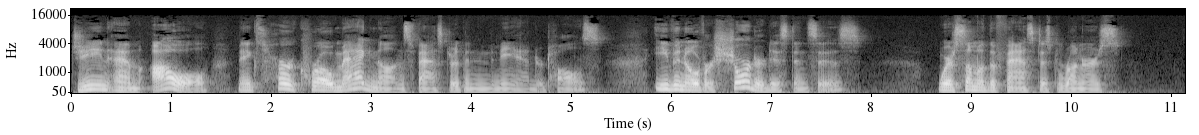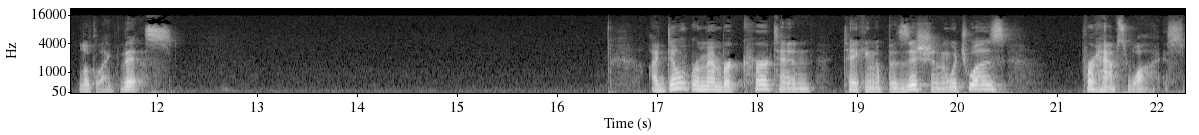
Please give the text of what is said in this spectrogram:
Jean M. Auel makes her Cro-Magnons faster than the Neanderthals, even over shorter distances, where some of the fastest runners look like this. I don't remember Kurtén taking a position which was perhaps wise.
